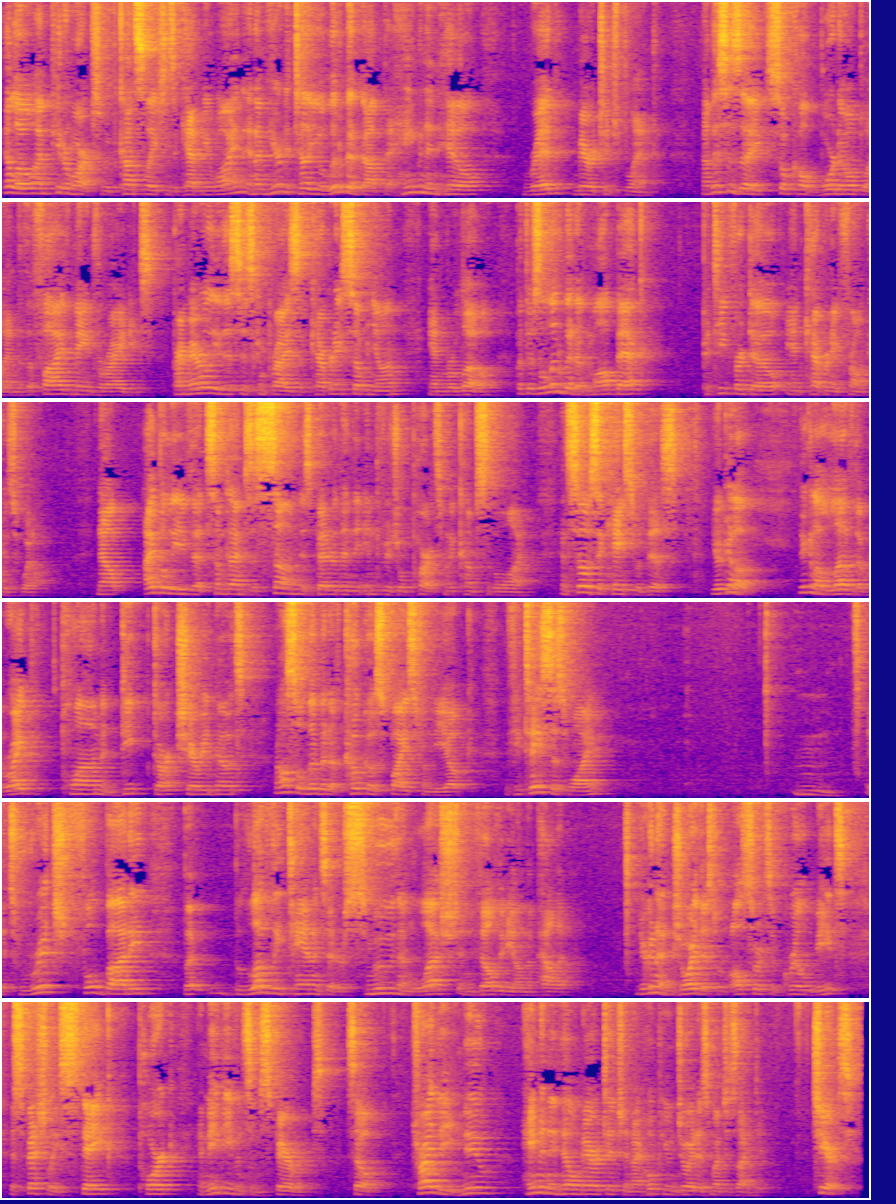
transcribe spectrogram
Hello, I'm Peter Marks with Constellations Academy Wine, and I'm here to tell you a little bit about the Hayman and Hill Red Meritage Blend. Now, this is a so-called Bordeaux blend of the five main varieties. Primarily, this is comprised of Cabernet Sauvignon and Merlot, but there's a little bit of Malbec, Petit Verdot, and Cabernet Franc as well. Now, I believe that sometimes the sum is better than the individual parts when it comes to the wine. And so is the case with this. You're gonna, you're gonna love the ripe plum and deep dark cherry notes, and also a little bit of cocoa spice from the oak. If you taste this wine, mm, it's rich, full-bodied, but lovely tannins that are smooth and lush and velvety on the palate. You're going to enjoy this with all sorts of grilled meats, especially steak, pork, and maybe even some spare ribs. So try the new Hayman and Hill Meritage, and I hope you enjoy it as much as I do. Cheers!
